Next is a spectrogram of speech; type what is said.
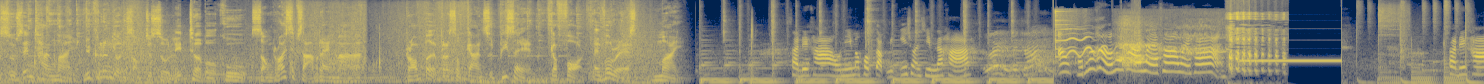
อกสู่เส้นทางใหม่ด้วยเครื่องยนต์ 2.0 ลิตรเทอร์โบคูล213 แรงม้า พร้อมเปิดประสบการณ์สุดพิเศษ กับ Ford Everest ใหม่ สวัสดีค่ะ วันนี้มาพบกับมิกกี้ชวนชิมนะคะ เฮ้ย ไม่ใช่ อ้าวขอโทษค่ะขอโทษค่ะใหม่ค่ะใหม่ค่ะ สวัสดีค่ะ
